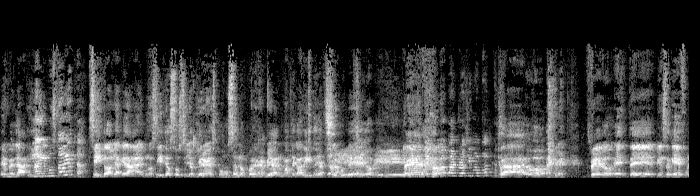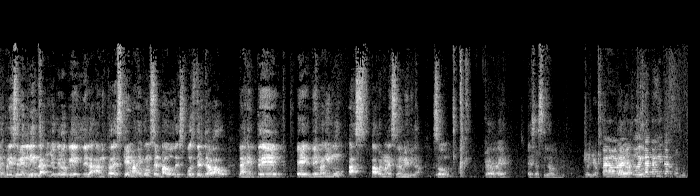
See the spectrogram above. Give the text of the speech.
en verdad. Y, Ay, ¿Mus todavía está? Sí, todavía quedan algunos sitios, o si ellos quieren sponsor, nos pueden enviar un mantecadito y aquí hablamos de ellos. sí. Pero- para el próximo podcast. Claro, pero este, pienso que fue una experiencia bien linda y yo creo que de las amistades que más he conservado después del trabajo, la gente eh, de Magimu ha, ha permanecido en mi vida. So, creo que esa ha sido mi Pues yo. Pues ahora yo te doy la cajita con.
